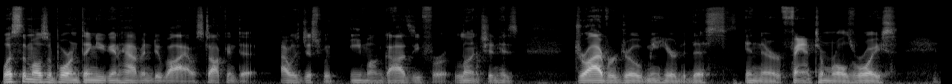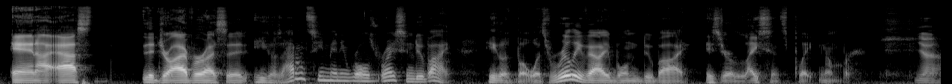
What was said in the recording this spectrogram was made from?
what's the most important thing you can have in Dubai? I was talking to, I was just with Iman Gadzhi for lunch, and his driver drove me here to this in their Phantom Rolls Royce. And I asked the driver, I said, he goes, I don't see many Rolls Royce in Dubai. He goes, but what's really valuable in Dubai is your license plate number. Yeah.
